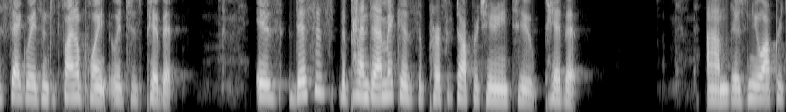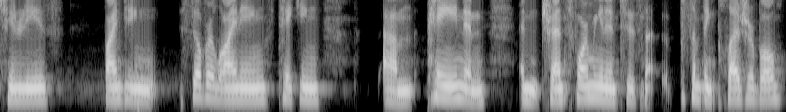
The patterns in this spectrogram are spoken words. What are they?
segues into the final point, which is pivot. Is this is the pandemic is the perfect opportunity to pivot. Um, there's new opportunities, finding silver linings, taking um, pain and and transforming it into something pleasurable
